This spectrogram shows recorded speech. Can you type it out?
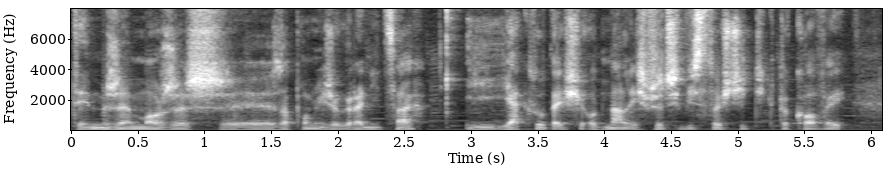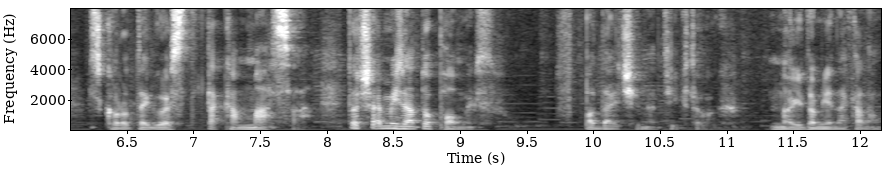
tym, że możesz e, zapomnieć o granicach i jak tutaj się odnaleźć w rzeczywistości TikTokowej, skoro tego jest taka masa, to trzeba mieć na to pomysł. Wpadajcie na TikTok. No i do mnie na kanał.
